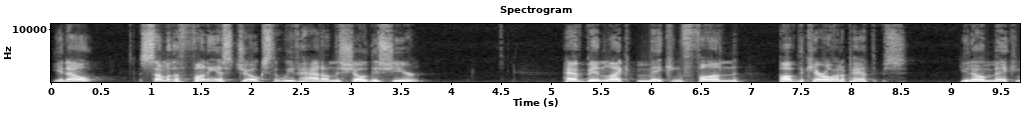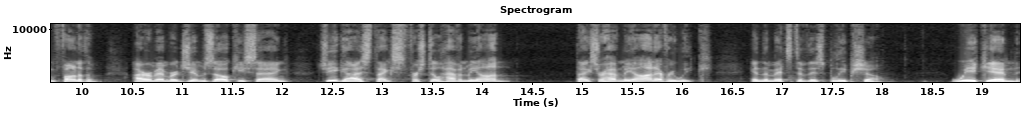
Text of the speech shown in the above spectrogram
You know, some of the funniest jokes that we've had on the show this year have been like making fun of the Carolina Panthers. You know, making fun of them. I remember Jim Zoki saying, gee, guys, thanks for still having me on. Thanks for having me on every week in the midst of this bleep show, week in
